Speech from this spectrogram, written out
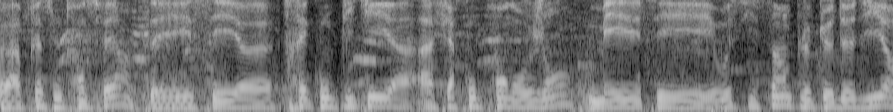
Après son transfert, c'est très compliqué à, faire comprendre aux gens, mais c'est aussi simple que de dire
